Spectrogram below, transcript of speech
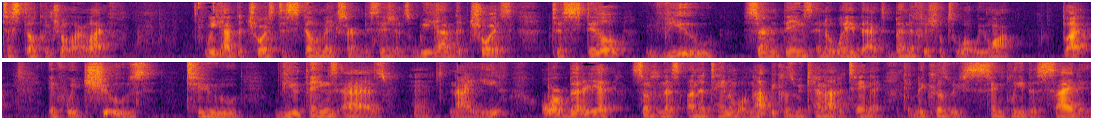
to still control our life. We have the choice to still make certain decisions. We have the choice to still view certain things in a way that's beneficial to what we want. But if we choose to view things as hmm, naive or better yet, something that's unattainable, not because we cannot attain it, but because we've simply decided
